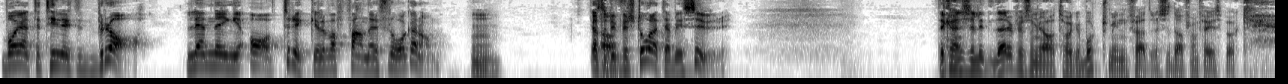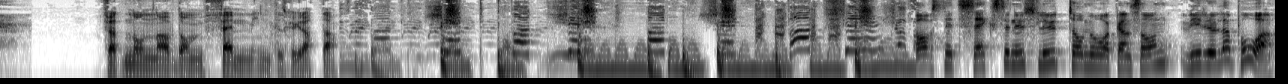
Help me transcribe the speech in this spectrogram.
Var jag inte tillräckligt bra? Lämna inget avtryck, eller vad fan är det frågan om? Mm. Alltså Ja. du förstår att jag blir sur. Det kanske är lite därför som jag har tagit bort min födelsedag från Facebook. För att någon av de fem inte ska gratta. Avsnitt 6 är nu slut, Tommy Håkansson. Vi rullar på.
